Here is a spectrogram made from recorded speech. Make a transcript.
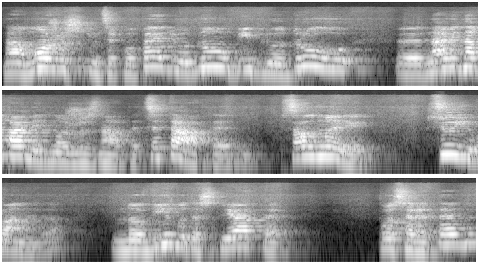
А, можеш енциклопедію одну, Біблію другу, е, навіть на пам'ять можеш знати, цитати, псалми, всю Євангелію. Але він буде стояти посеред тебе,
